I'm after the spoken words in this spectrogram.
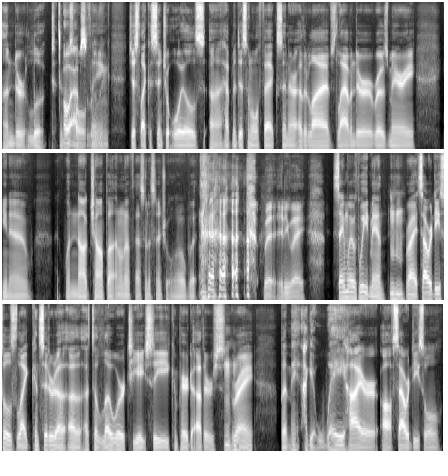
underlooked in this Oh, whole thing. Just like essential oils uh, have medicinal effects in our other lives, lavender, rosemary, you know, one Nag Champa. I don't know if that's an essential oil, but but anyway, same way with weed, man. Mhm. Right, sour diesel's like considered a, a, a to lower THC compared to others, Mhm. right? But man, I get way higher off sour diesel.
